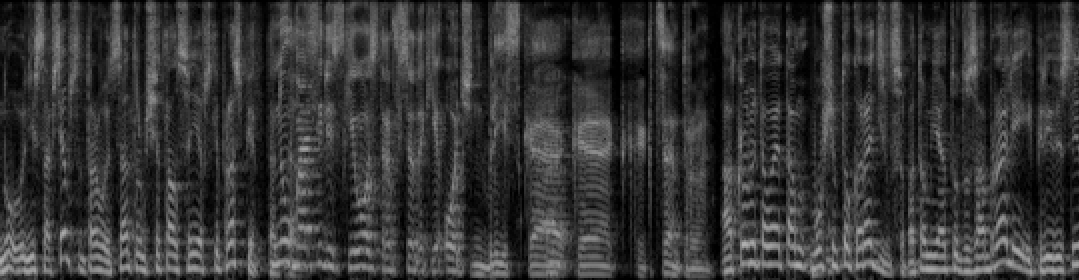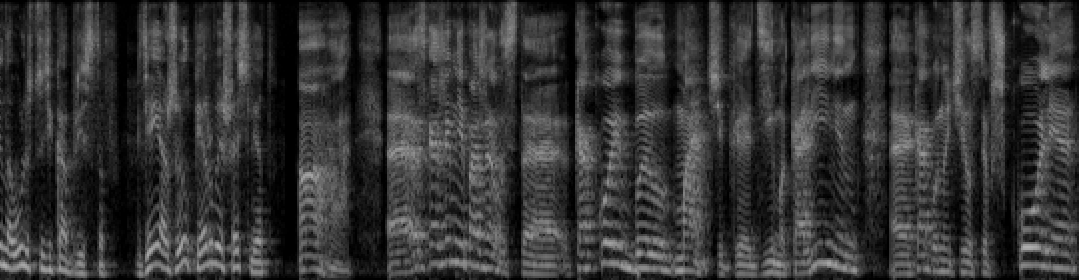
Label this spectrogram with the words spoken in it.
Ну, не совсем центровой. Центром считался Невский проспект. Тогда. Ну, Васильевский остров все-таки очень близко к, к, к центру. А кроме того, я там, в общем, только родился. Потом меня оттуда забрали и перевезли на улицу Декабристов, где я жил первые шесть лет. Ага. Э, расскажи мне, пожалуйста, какой был мальчик Дима Калинин, э, как он учился в школе,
